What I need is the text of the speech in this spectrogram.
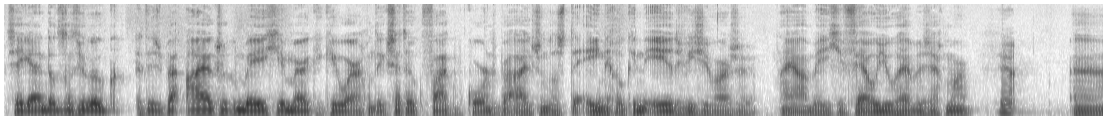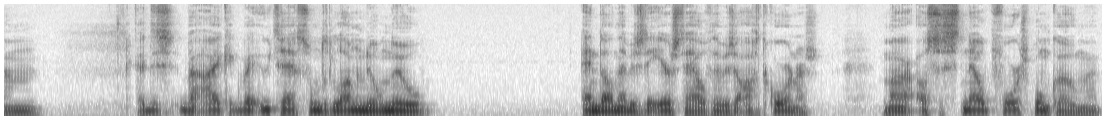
Zeker, en dat is natuurlijk ook, het is bij Ajax ook een beetje, merk ik heel erg, want ik zet ook vaak op corners bij Ajax, want dat is de enige ook in de Eredivisie waar ze, nou ja, een beetje value hebben, zeg maar. Ja. Ehm, het is bij Ajax, bij Utrecht stond het lang 0-0. En dan hebben ze de eerste helft hebben ze acht corners. Maar als ze snel op voorsprong komen,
